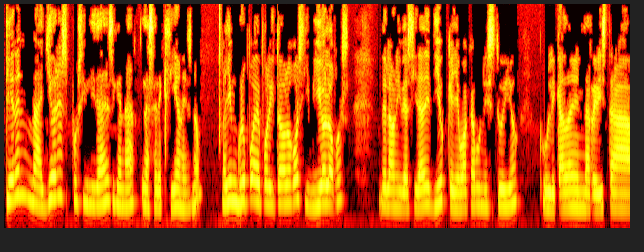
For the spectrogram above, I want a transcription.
tienen mayores posibilidades de ganar las elecciones, ¿no? Hay un grupo de politólogos y biólogos de la Universidad de Duke que llevó a cabo un estudio publicado en la revista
